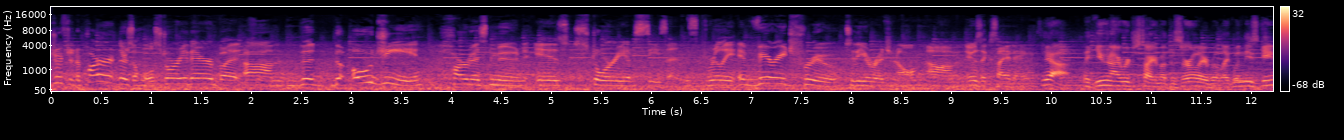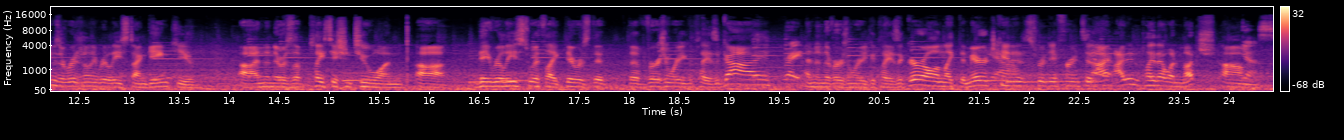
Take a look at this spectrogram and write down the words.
drifted apart. There's a whole story there, but um, the the OG Harvest Moon is Story of Seasons. Really, it, very true to the original. Um, it was exciting. Yeah, like you and I were just talking about this earlier, but like when these games originally released on GameCube, uh, and then there was a PlayStation 2 one. Uh, they released with like there was the, the version where you could play as a guy, Right. And then the version where you could play as a girl, and like the marriage Yeah. candidates were different. And Yeah. I, I didn't play that one much. Um, Yes.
